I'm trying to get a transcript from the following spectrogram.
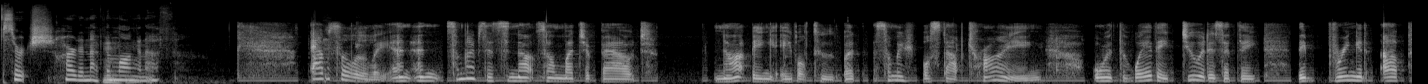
search hard enough and mm-hmm. long enough. Absolutely. And and sometimes it's not so much about not being able to, but so many people stop trying, or the way they do it is that they they bring it up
